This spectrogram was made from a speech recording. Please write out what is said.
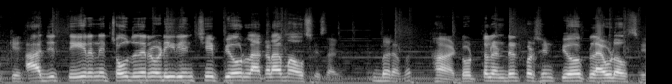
ઓકે આ જે તેર અને ચૌદ હજાર વાળી રેન્જ છે પ્યોર લાકડામાં આવશે સાહેબ. બરાબર. હા total hundred percent pure plywood આવશે.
